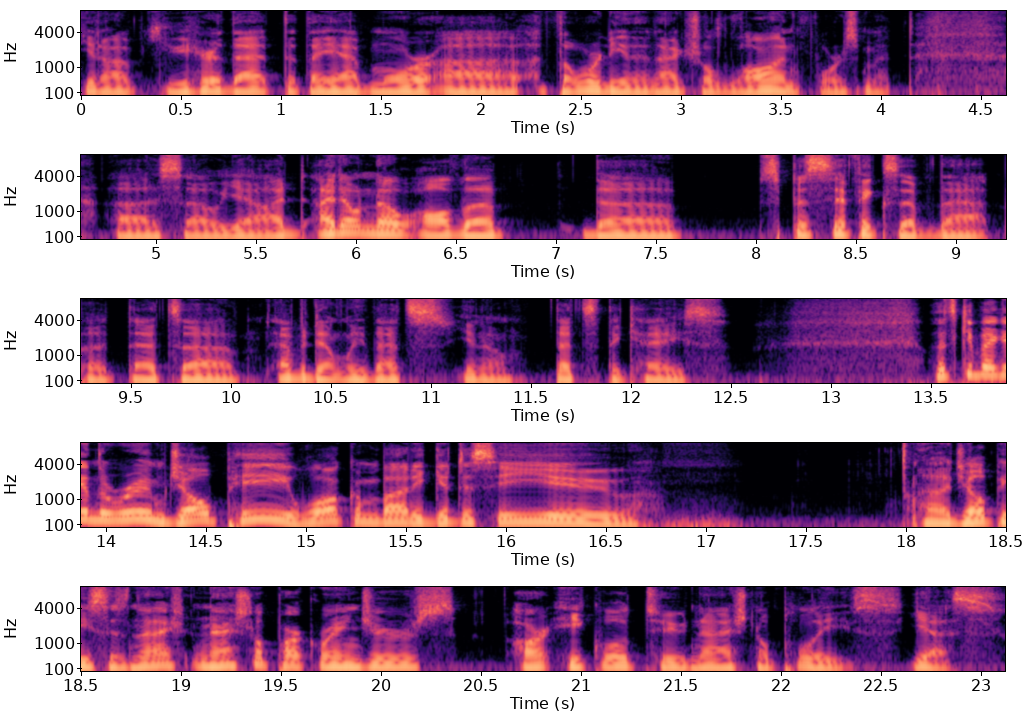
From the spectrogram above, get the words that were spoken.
you know, you hear that that they have more uh, authority than actual law enforcement. Uh, so yeah, I, I don't know all the the specifics of that, but that's uh, evidently that's you know that's the case. Let's get back in the room. Joel P, welcome, buddy. Good to see you. Uh, Joel P says National Park Rangers are equal to national police. Yes,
